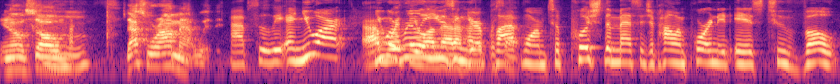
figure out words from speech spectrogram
You know, so that's where I'm at with it. Absolutely. And you are I'm you are with you really using your platform to push the message of how important it is to vote.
